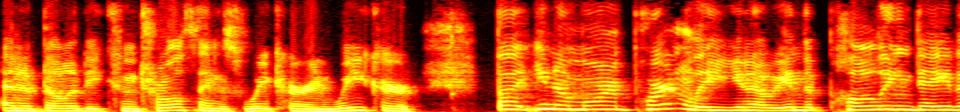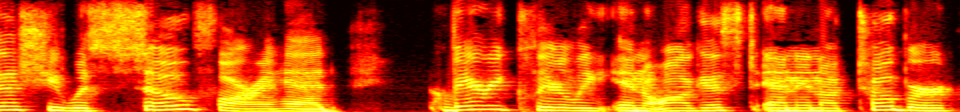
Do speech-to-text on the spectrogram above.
and ability to control things weaker and weaker. But you know, more importantly, you know, in the polling data, she was so far ahead, very clearly in August and in October.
